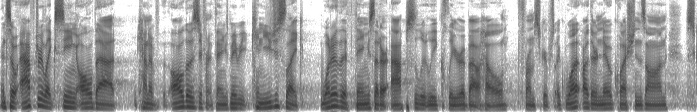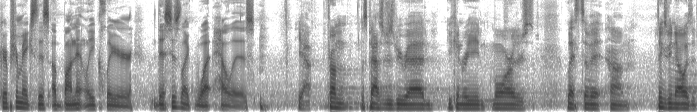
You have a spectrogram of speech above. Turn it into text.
And so after like seeing all that, kind of all those different things, maybe can you just like what are the things that are absolutely clear about hell from scripture? Like, what are there no questions on? Scripture makes this abundantly clear. This is like what hell is. Yeah, from those passages we read, you can read more. There's lists of it. Um, things we know is it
